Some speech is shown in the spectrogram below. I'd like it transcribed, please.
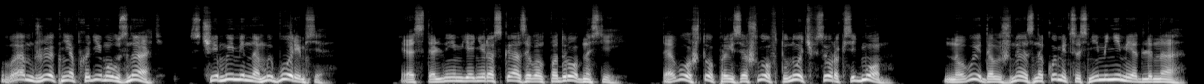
вам, Джек, необходимо узнать, с чем именно мы боремся. остальным я не рассказывал подробностей того, что произошло в ту ночь в 47-м. Но вы должны ознакомиться с ними немедленно,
